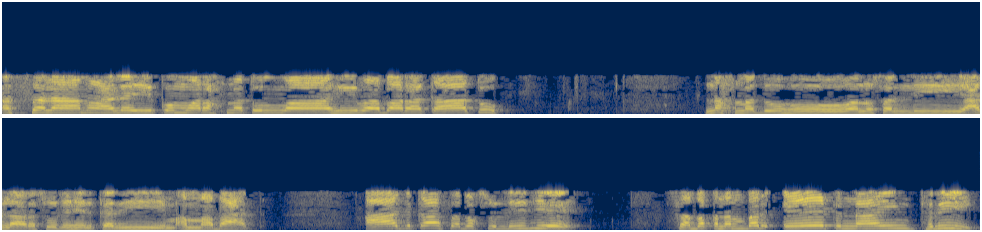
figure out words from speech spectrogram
السلام علیکم ورحمۃ اللہ وبرکاتہ۔ نحمده ونصلي على رسوله الكريم اما بعد۔ آج کا سبق سن لیجیے۔ سبق نمبر ایٹ نائن تھری۔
